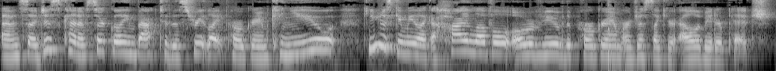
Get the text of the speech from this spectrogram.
Um, so just kind of circling back to the streetlight program, can you can you just give me like a high level overview of the program or just like your elevator pitch?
